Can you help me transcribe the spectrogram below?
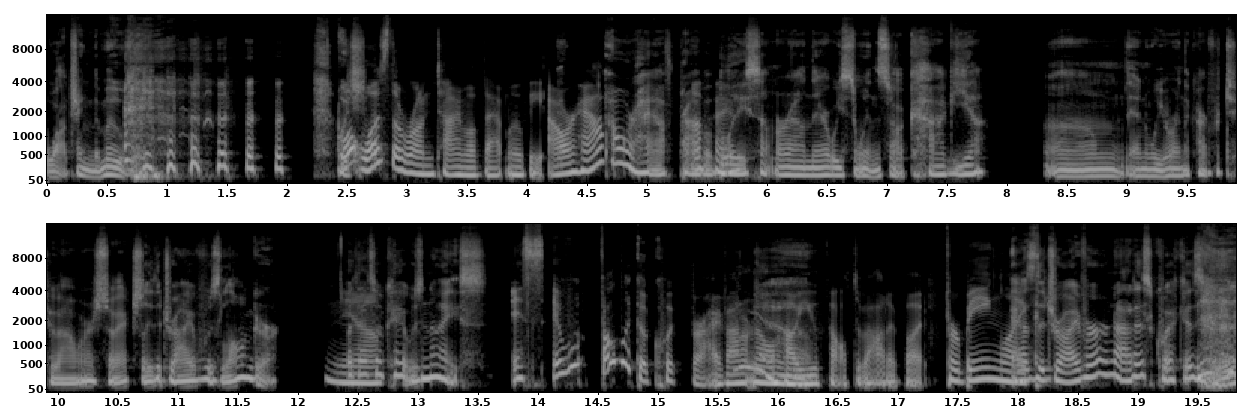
watching the movie. what was the runtime of that movie? Hour half? Hour half, probably Okay. something around there. We went and saw Kaguya, um, and we were in the car for two hours. So actually, the drive was longer, but that's okay. It was nice. It's it felt like a quick drive. I don't know how you felt about it, but for being like as the driver, not as quick as you,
